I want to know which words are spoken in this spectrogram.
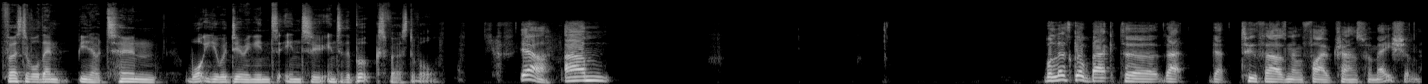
first of all, then you know, turn what you were doing into into into the books first of all? Yeah. Um, well, let's go back to that that 2005 transformation.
